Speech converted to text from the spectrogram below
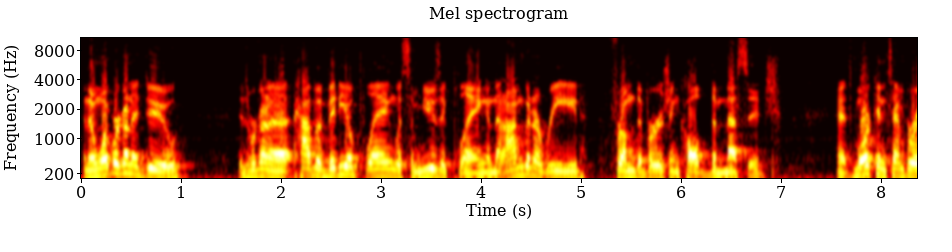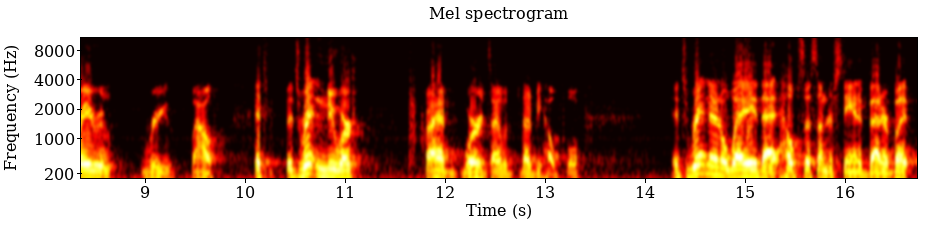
And then what we're going to do is we're going to have a video playing with some music playing, and then I'm going to read from the version called The Message. And it's more contemporary. Re, wow. It's, it's written newer. If I had words, I would, that would be helpful. It's written in a way that helps us understand it better, but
